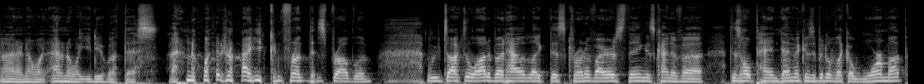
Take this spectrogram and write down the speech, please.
I don't know what I don't know what you do about this. I don't know I don't know how you confront this problem. We've talked a lot about how like this coronavirus thing is kind of a this whole pandemic is a bit of like a warm up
